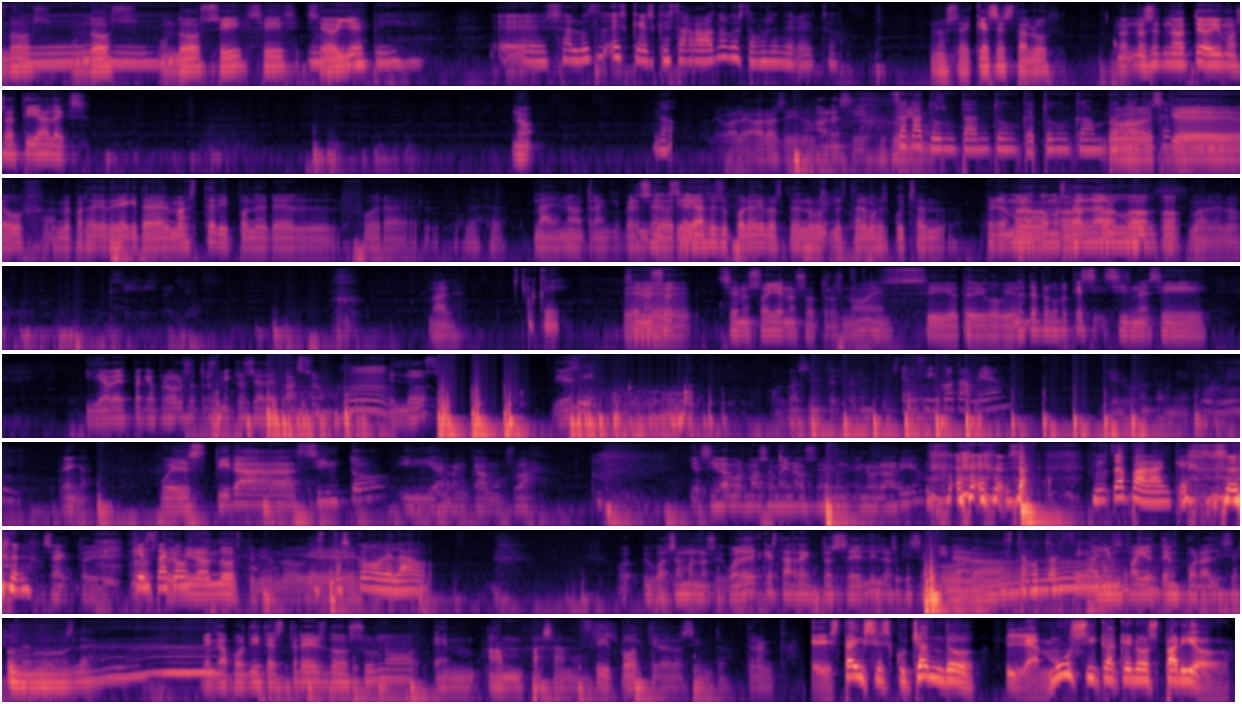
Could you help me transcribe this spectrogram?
Un dos, un dos, un dos, sí, sí, sí. ¿Se oye? Eh, salud, es que es que está grabando que estamos en directo. No sé, ¿qué es esta luz? No, no, sé, no te oímos a ti, Alex. No, No. Vale, vale, ahora sí, ¿no? ahora sí. Saca tun tan tun que tun can No, es que, uff, me parece que tenía que quitar el máster y poner el fuera. El... Vale, no, tranqui. Pero, en se- teoría se- se, supone que nos, tenemos- nos estaremos escuchando. pero bueno, No, como está oh, la oh, luz... oh, oh, vale, no. Vale. Ok. Se, nos, Eh, oye- se nos oye a nosotros, ¿no? En- Sí, yo te digo bien. No te preocupes que si... si, no- si- Y a ver, para que pruebe los otros micros ya de paso. Mm. El 2. Bien. Sí. Hoy va sin interferencias. ¿El todo. 5 también? Y el 1 también. También. Venga, pues tira cinto y arrancamos, va. Y así vamos más o menos en, en horario. No te apalanques. Exacto. y- No, que está estoy como- mirando, estoy mirando. que- Estás como de lado. Igual somos nosotros. Igual el que está recto es él y los que se giran. Hola. Estamos torcidos. Hay un nosotros. fallo temporal y se gira todo esto. Hola. Venga, pues dices 3, 2, 1, em, am, pasamos. Sí, y pot. tiras el cinto. Tranca. Estáis escuchando la música que nos parió.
